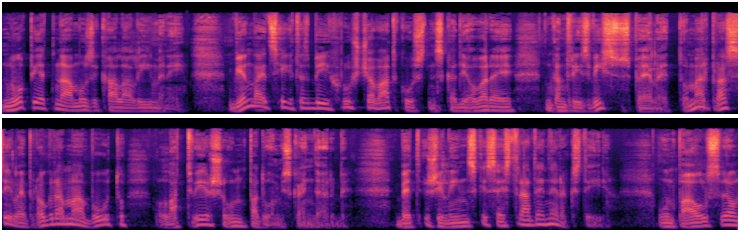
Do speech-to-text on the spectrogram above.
nopietnā muzikālā līmenī. Vienlaicīgi tas bija Hruščova atkustnis, kad jau varēja gandrīz visu spēlēt, tomēr prasīja, lai programmā būtu latviešu un padomju skaņdarbi. Bet Žilinskis estrādē nerakstīja un Pauls vēl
